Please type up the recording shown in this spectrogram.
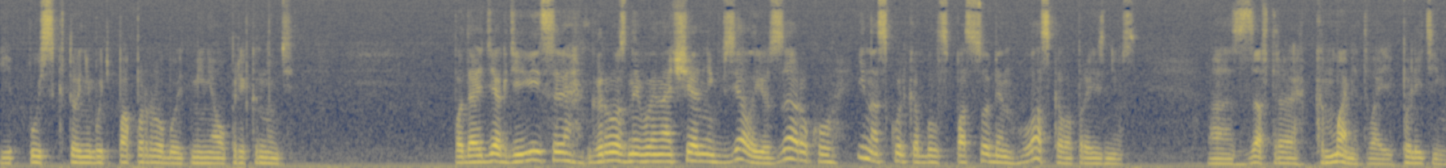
И пусть кто-нибудь попробует меня упрекнуть. Подойдя к девице, грозный военачальник взял ее за руку и, насколько был способен, ласково произнес – а завтра к маме твоей полетим.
